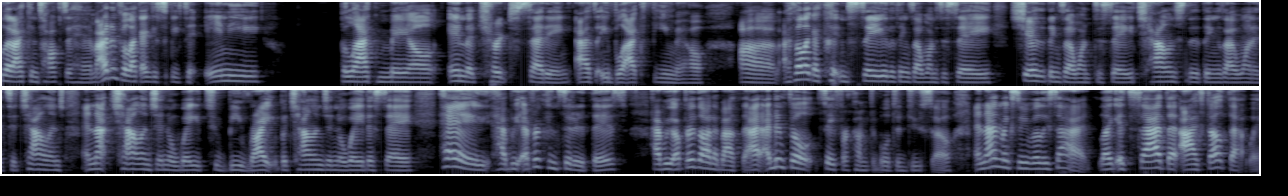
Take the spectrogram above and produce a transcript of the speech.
that i can talk to him. I didn't feel like i could speak to any black male in a church setting as a black female um, I felt like I couldn't say the things I wanted to say, share the things I wanted to say, challenge the things I wanted to challenge, and not challenge in a way to be right, but challenge in a way to say, hey, have we ever considered this? Have we ever thought about that? I didn't feel safe or comfortable to do so. And that makes me really sad. Like, it's sad that I felt that way,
